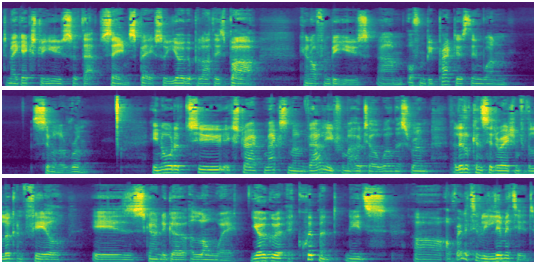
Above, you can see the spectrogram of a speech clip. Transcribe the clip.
to make extra use of that same space. So, yoga, Pilates, barre can often be used, um, often be practiced in one similar room. In order to extract maximum value from a hotel wellness room, a little consideration for the look and feel is going to go a long way. Yoga equipment needs uh, are relatively limited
